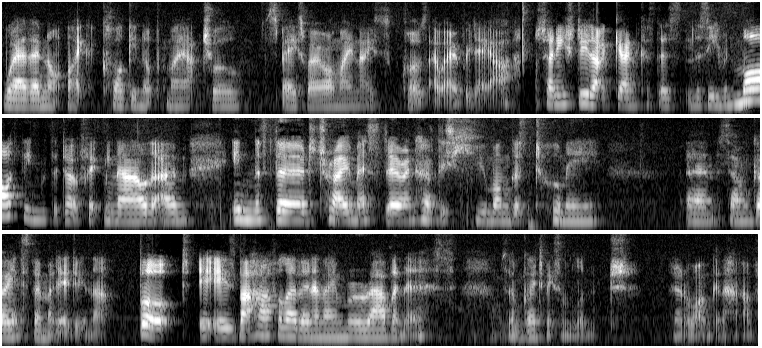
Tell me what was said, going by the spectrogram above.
where they're not like clogging up my actual space where all my nice clothes I wear every day are. So I need to do that again because there's there's even more things that don't fit me now that I'm in the third trimester and have this humongous tummy. Um, so I'm going to spend my day doing that. But it is about half 11 and I'm ravenous. So I'm going to make some lunch. I don't know what I'm going to have.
